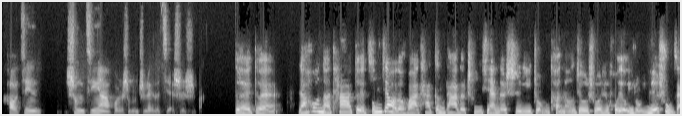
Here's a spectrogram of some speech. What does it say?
靠近圣经啊或者什么之类的解释，是吧？对对。然后呢，它对宗教的话，它更大的呈现的是一种可能，就是说是会有一种约束在。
